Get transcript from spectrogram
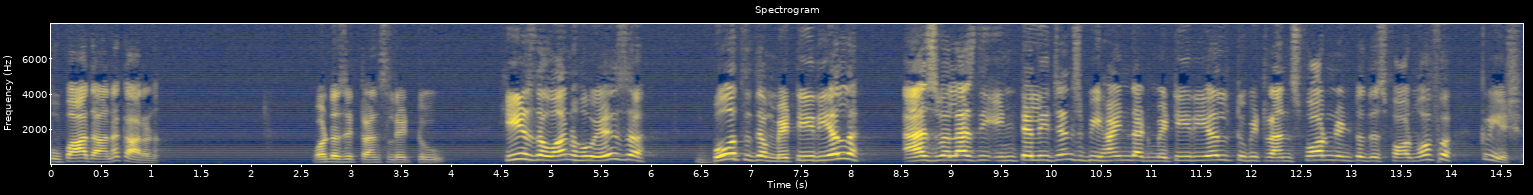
Upadana Karana. What does it translate to? He is the one who is both the material as well as the intelligence behind that material to be transformed into this form of creation.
